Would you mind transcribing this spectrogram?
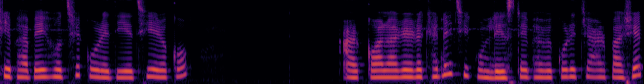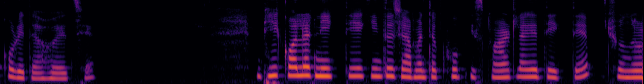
সেভাবেই হচ্ছে করে দিয়েছি এরকম। আর কলারের এখানে চিকুন লেসটা এভাবে করে চারপাশে করে দেওয়া হয়েছে। ভি কলার নেক দিয়ে কিন্তু জামাটা খুব স্মার্ট লাগে দেখতে, সুন্দর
